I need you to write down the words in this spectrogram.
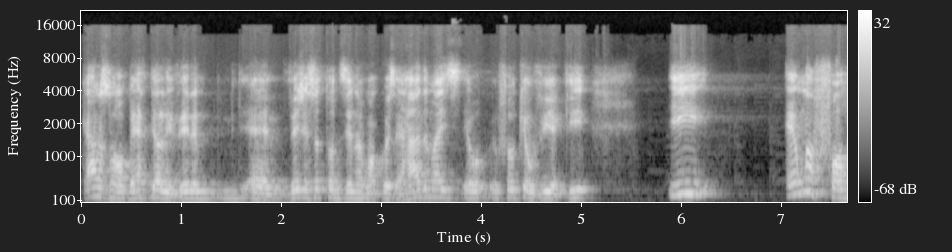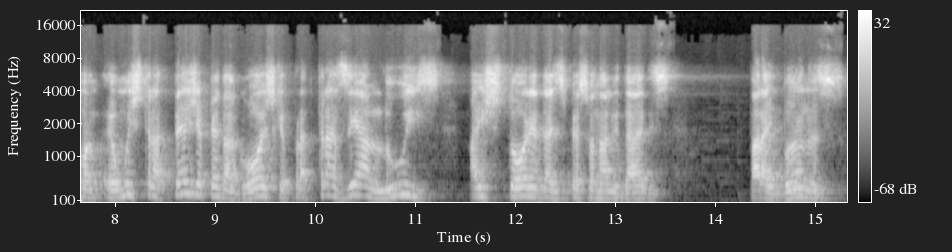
Carlos Roberto de Oliveira, é, veja se eu estou dizendo alguma coisa errada, mas eu, foi o que eu vi aqui. E é uma forma, é uma estratégia pedagógica para trazer à luz a história das personalidades paraibanas.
